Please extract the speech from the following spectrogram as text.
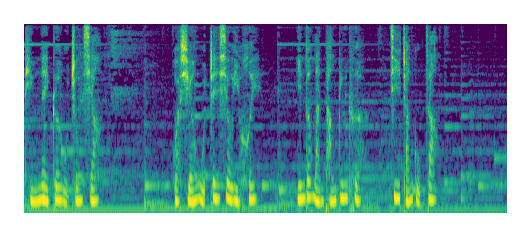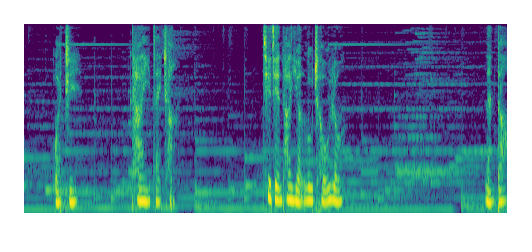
庭内歌舞中宵，我玄武镇袖一挥。赢得满堂宾客击掌鼓噪，我知他已在场，却见他眼露愁容。难道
